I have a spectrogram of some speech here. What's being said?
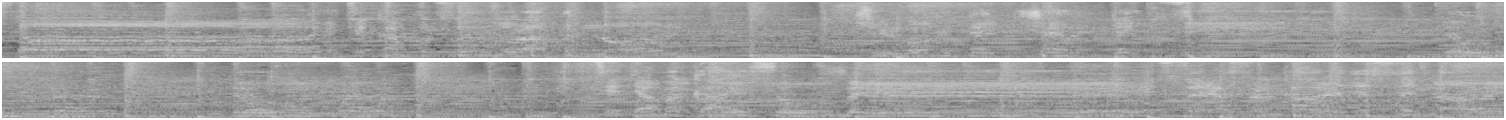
stai. Ți capul sânzurat în nori Și loc de certeții i suvit Feria shtrankare dhe stenaj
